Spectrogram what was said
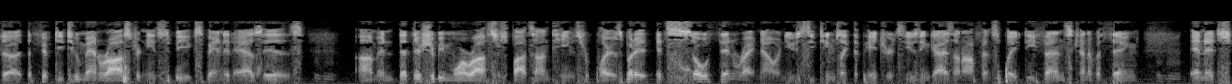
the the 52 man roster needs to be expanded as is. Mm-hmm. Um, and that there should be more roster spots on teams for players, but it, it's so thin right now. And you see teams like the Patriots using guys on offense play defense, kind of a thing, mm-hmm. and it's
